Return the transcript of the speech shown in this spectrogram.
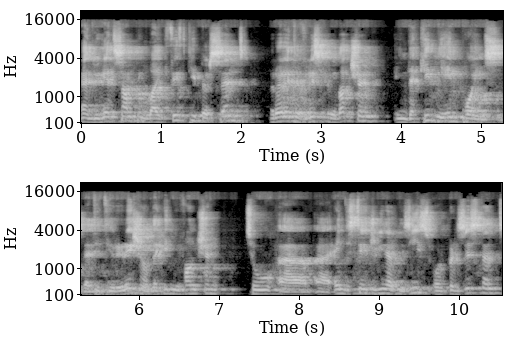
and you get something like 50% relative risk reduction in the kidney endpoints, the deterioration of the kidney function to uh, uh, end-stage renal disease or persistent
